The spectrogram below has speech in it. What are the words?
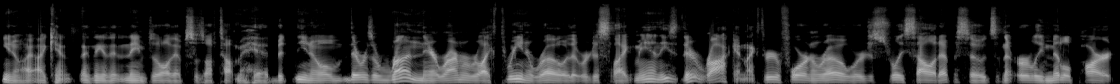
You know, I, I can't I think of the names of all the episodes off the top of my head, but you know, there was a run there where I remember like three in a row that were just like, man, these they're rocking. Like three or four in a row were just really solid episodes in the early middle part,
